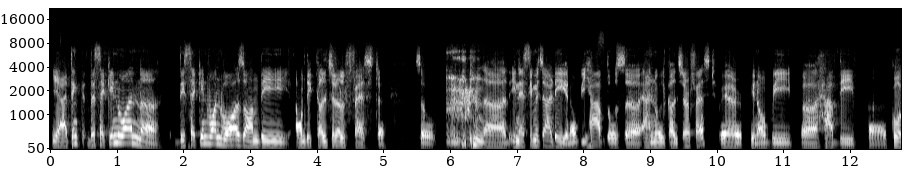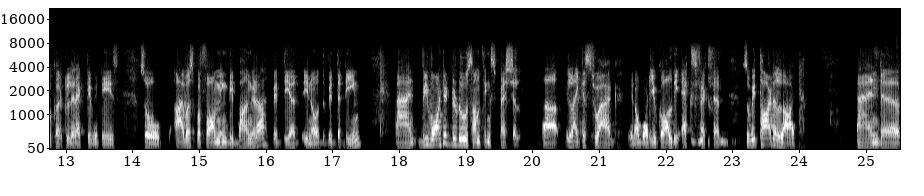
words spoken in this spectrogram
Yeah, I think the second one, uh, the second one was on the on the cultural fest. So uh, in SMHRD, you know, we have those uh, annual culture fest where you know we uh, have the uh, co-curricular activities. So I was performing the bhangra with the oth- you know with the team, and we wanted to do something special, uh, like a swag, you know, what you call the X factor. So we thought a lot, and uh,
